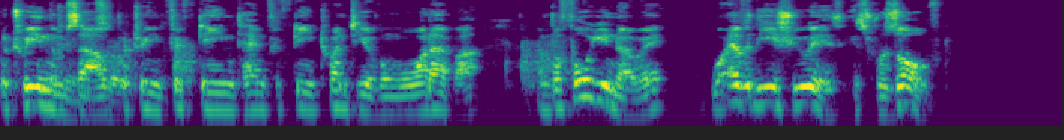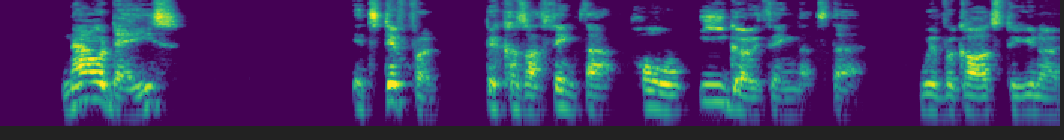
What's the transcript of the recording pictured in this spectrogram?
between themselves, themselves. between 15, 10, 15, 20 of them or whatever. And before you know it, whatever the issue is, it's resolved. Nowadays, it's different because I think that whole ego thing that's there with regards to, you know,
